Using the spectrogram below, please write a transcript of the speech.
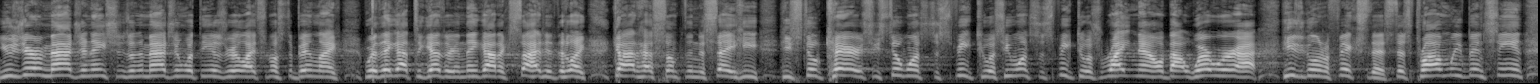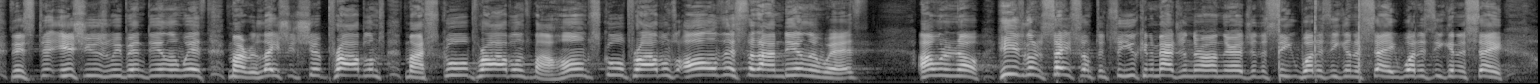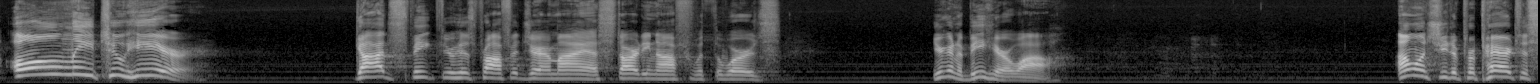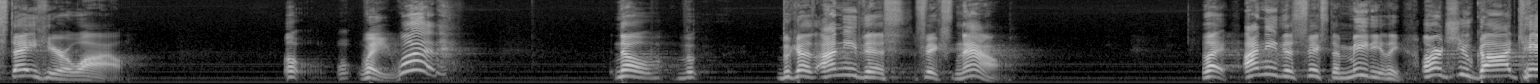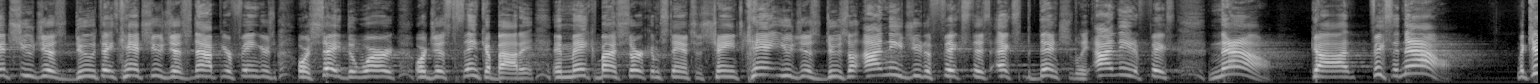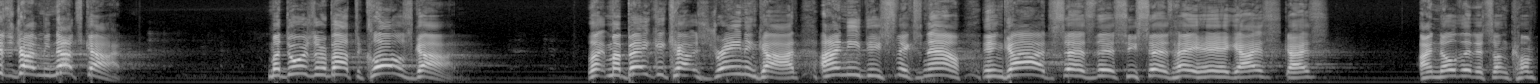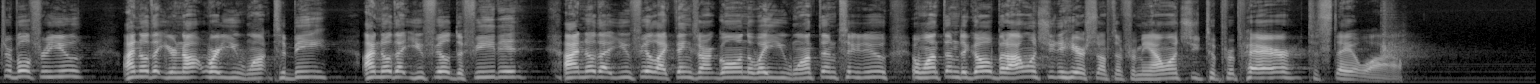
Use your imaginations and imagine what the Israelites must have been like, where they got together and they got excited. They're like, God has something to say. He, he still cares. He still wants to speak to us. He wants to speak to us right now about where we're at. He's going to fix this. This problem we've been seeing, these issues we've been dealing with, my relationship problems, my school problems, my homeschool problems, all of this that I'm dealing with. I want to know, he's going to say something so you can imagine they're on the edge of the seat. What is he going to say? What is he going to say? Only to hear God speak through his prophet Jeremiah, starting off with the words, You're going to be here a while. I want you to prepare to stay here a while. Oh, wait, what? No, because I need this fixed now. Like, I need this fixed immediately. Aren't you God? Can't you just do things? Can't you just snap your fingers or say the word or just think about it and make my circumstances change? Can't you just do something? I need you to fix this exponentially. I need it fixed now, God. Fix it now. My kids are driving me nuts, God. My doors are about to close, God. Like my bank account is draining, God. I need these fixed now. And God says this He says, Hey, hey, guys, guys, I know that it's uncomfortable for you. I know that you're not where you want to be. I know that you feel defeated. I know that you feel like things aren't going the way you want them to do or want them to go, but I want you to hear something from me. I want you to prepare to stay a while.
